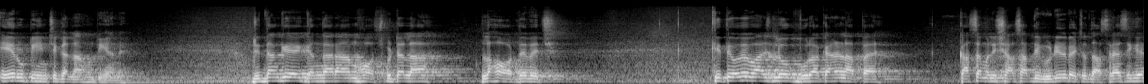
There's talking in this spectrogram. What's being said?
ਇਹ ਰੂਟੀਨ 'ਚ ਗੱਲਾਂ ਹੁੰਦੀਆਂ ਨੇ। ਜਿੱਦਾਂ ਕਿ ਗੰਗਾਰਾਮ ਹਸਪੀਟਲ ਆ, ਲਾਹੌਰ ਦੇ ਵਿੱਚ। ਕਿਤੇ ਉਹਦੇ ਬਾਰੇ ਲੋਕ ਬੁਰਾ ਕਹਿਣ ਲੱਗ ਪਏ। ਕਾਸਮ ਅਲੀ ਸ਼ਾਹ ਸਾਹਿਬ ਦੀ ਵੀਡੀਓ ਦੇ ਵਿੱਚ ਉਹ ਦੱਸ ਰਿਹਾ ਸੀਗੇ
